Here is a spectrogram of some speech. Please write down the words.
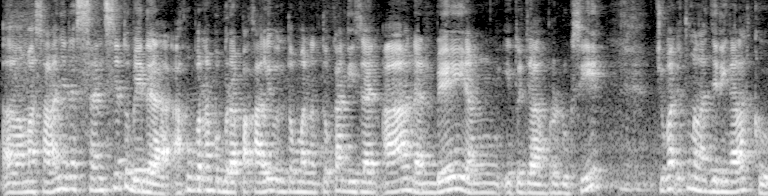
uh, masalahnya ada sense-nya tuh beda. Aku pernah beberapa kali untuk menentukan desain A dan B yang itu jalan produksi. Cuman itu malah jadi nggak laku.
